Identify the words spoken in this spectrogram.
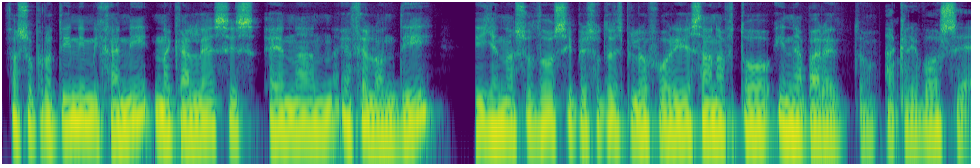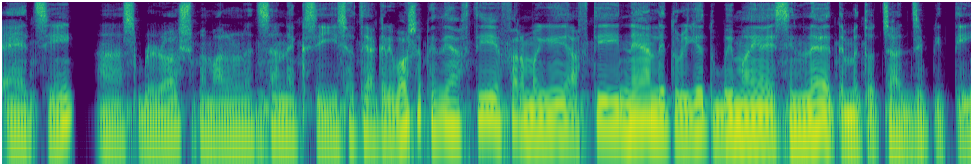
θα σου προτείνει η μηχανή να καλέσεις έναν εθελοντή για να σου δώσει περισσότερες πληροφορίες αν αυτό είναι απαραίτητο. Ακριβώς έτσι, να συμπληρώσουμε μάλλον έτσι σαν εξήγηση, ότι ακριβώς επειδή αυτή η εφαρμογή, αυτή η νέα λειτουργία του Be My συνδέεται με το chat GPT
